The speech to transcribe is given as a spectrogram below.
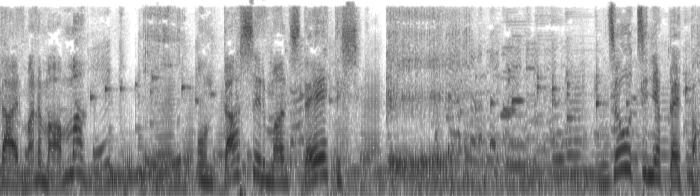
Tā ir mana mamma, un tas ir mans tētis. Cūciņa Pepa.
